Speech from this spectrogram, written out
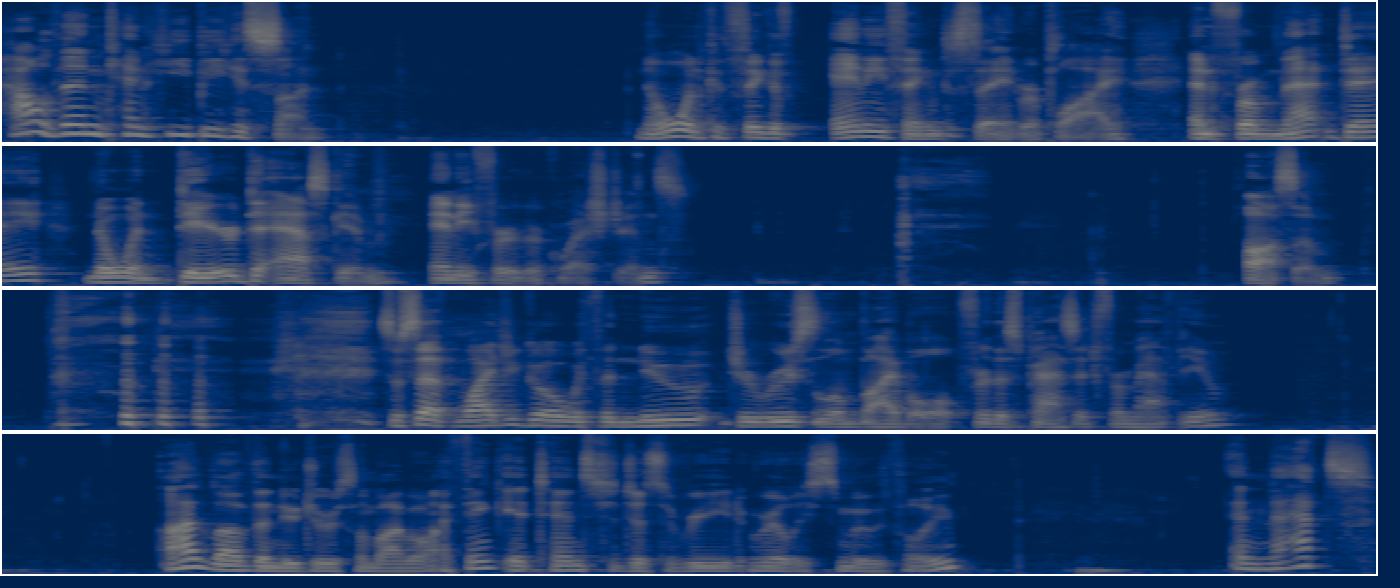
how then can he be his son? No one could think of anything to say in reply, and from that day, no one dared to ask him any further questions. Awesome. so, Seth, why'd you go with the New Jerusalem Bible for this passage from Matthew? I love the New Jerusalem Bible. I think it tends to just read really smoothly. And that's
